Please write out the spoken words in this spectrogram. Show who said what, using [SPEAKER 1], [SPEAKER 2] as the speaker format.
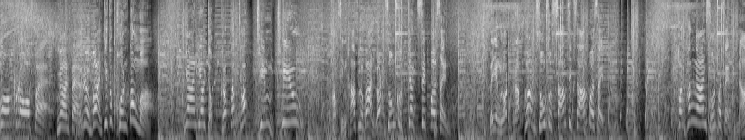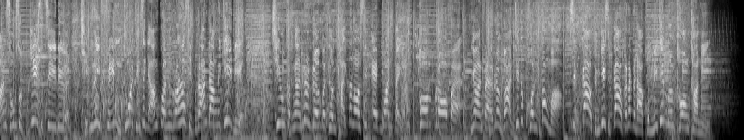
[SPEAKER 1] โฮมโปรแฟร์งานแฟร์เรื่องบ้านที่ทุกคนต้องมา งานเดียวจบครบทั้งช็อปชิม chill ช็อปสินค้าเพื่อบ้านลดสูงสุด 70%และยังลดรับเพิ่มสูงสุด 33%ผ่อนทั้งงาน 0%นานสูงสุด 24 เดือน ชิมให้ฟิน ทั่วถิ่นสยามกว่า 150 ร้านดังในที่เดียว chill กับงานรื่นเริงบันเทิงไทยตลอด 11 วันเต็มโฮมโปรแฟร์งานแฟร์เรื่องบ้านที่ทุกคนต้องมา 19-29 กรกฎาคมนี้ที่เมืองทองธานี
